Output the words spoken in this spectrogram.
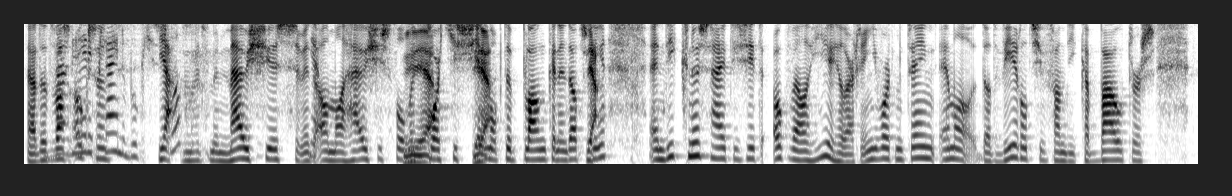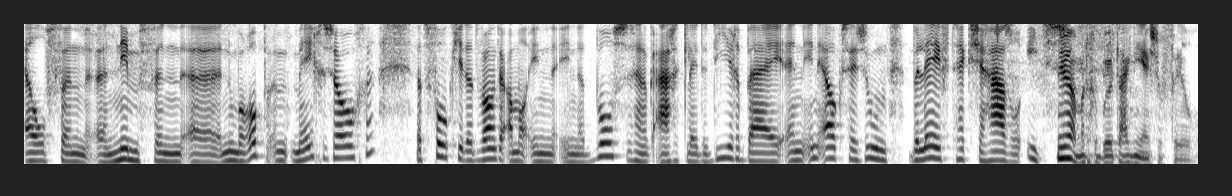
Nou, dat was ook zo'n... kleine boekjes, Ja, toch? met, met muisjes, met Ja. allemaal huisjes vol met Ja. potjes jam Ja. op de planken en dat soort Ja. dingen. En die knusheid die zit ook wel hier heel erg in. Je wordt meteen helemaal dat wereldje van die kabouters, elfen, eh, nymfen, eh, noem maar op, eh, meegezogen. Dat volkje dat woont er allemaal in, in het bos. Er zijn ook aangeklede dieren bij. En in elk seizoen beleeft Heksje Hazel iets. Ja, maar er gebeurt eigenlijk niet eens zoveel.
